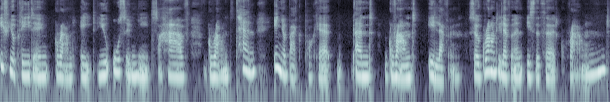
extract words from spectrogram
if you're pleading ground eight, you also need to have ground 10 in your back pocket and ground 11. So ground 11 is the third ground,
